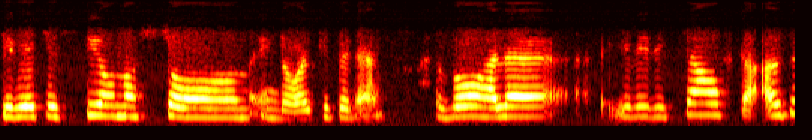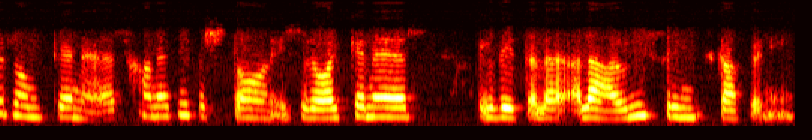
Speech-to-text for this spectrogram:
jy weet jy speel maar saam en daai tipe ding. Waar hulle jy weet dieselfde ouderdom kinders gaan dit nie verstaan nie. So daai kinders, jy weet hulle hulle hou nie vriendskappe nie.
